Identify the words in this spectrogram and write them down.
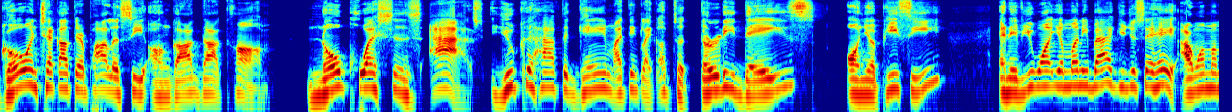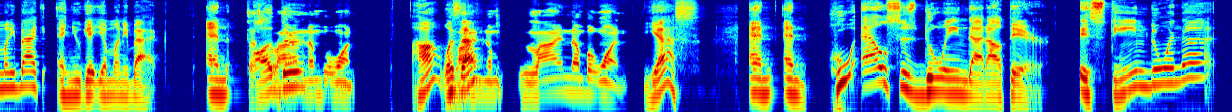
go and check out their policy on GOG.com. No questions asked. You could have the game, I think, like up to 30 days on your PC. And if you want your money back, you just say, hey, I want my money back, and you get your money back. And That's other line number one. huh? What's line that? num- line number one. Yes. And and who else is doing that out there? Is Steam doing that?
